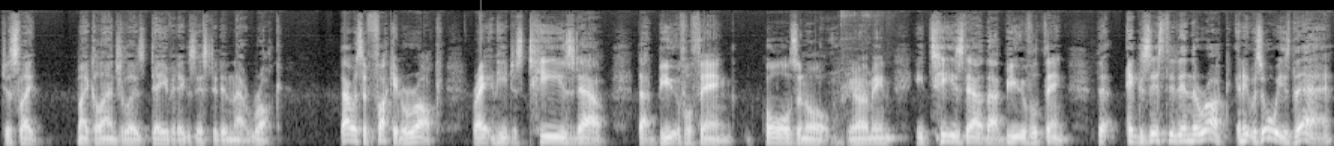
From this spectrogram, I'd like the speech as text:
just like Michelangelo's David existed in that rock. That was a fucking rock, right? And he just teased out that beautiful thing, balls and all. You know what I mean? He teased out that beautiful thing that existed in the rock, and it was always there,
